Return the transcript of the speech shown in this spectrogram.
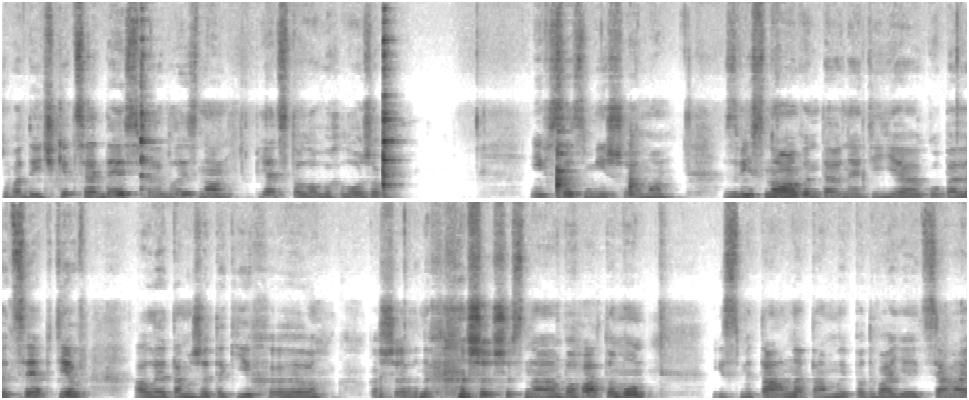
водички. Це десь приблизно 5 столових ложок. І все змішуємо. Звісно, в інтернеті є купа рецептів, але там вже таких е, кошерних, щось на багатому. І сметана, там, і по два яйця,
